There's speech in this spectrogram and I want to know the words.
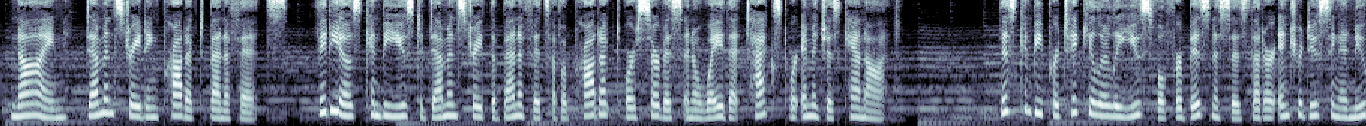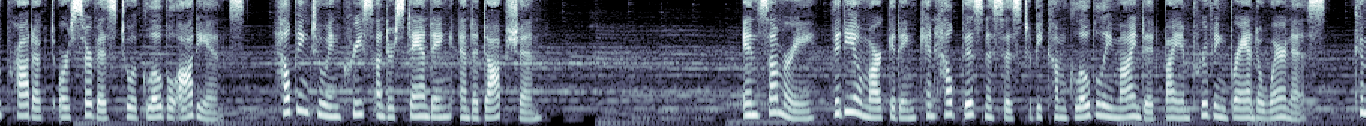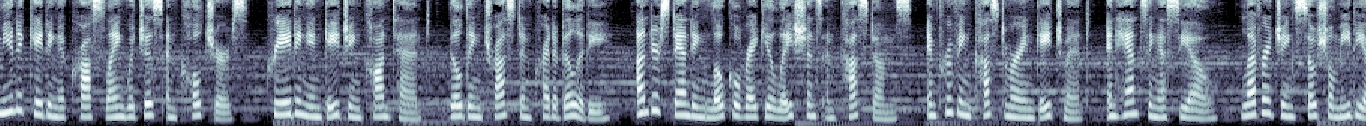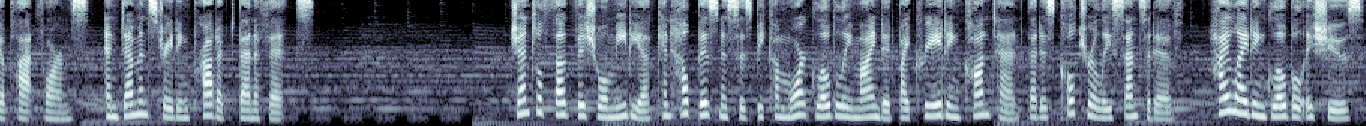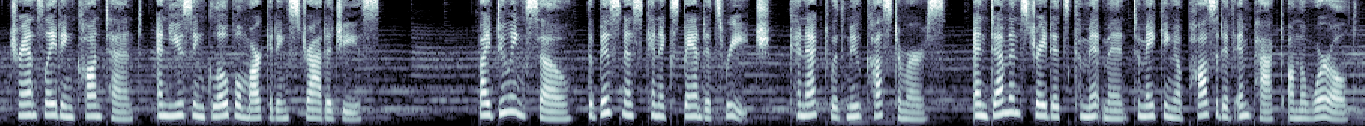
9. Demonstrating product benefits. Videos can be used to demonstrate the benefits of a product or service in a way that text or images cannot. This can be particularly useful for businesses that are introducing a new product or service to a global audience, helping to increase understanding and adoption. In summary, video marketing can help businesses to become globally minded by improving brand awareness, communicating across languages and cultures, creating engaging content, building trust and credibility, understanding local regulations and customs, improving customer engagement, enhancing SEO leveraging social media platforms, and demonstrating product benefits. Gentle Thug Visual Media can help businesses become more globally minded by creating content that is culturally sensitive, highlighting global issues, translating content, and using global marketing strategies. By doing so, the business can expand its reach, connect with new customers, and demonstrate its commitment to making a positive impact on the world.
